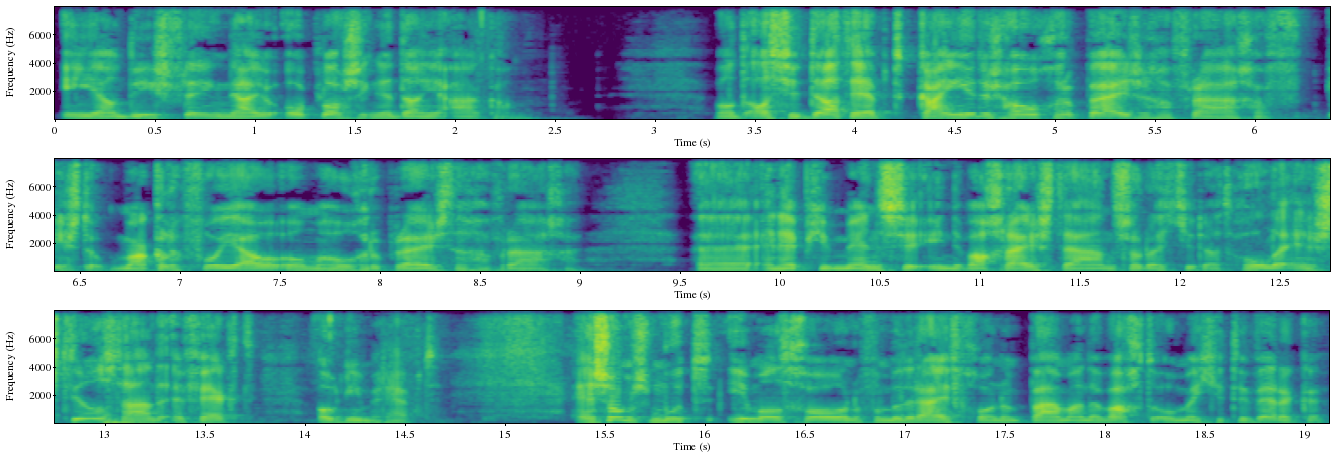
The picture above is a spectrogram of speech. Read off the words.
in jouw dienstverlening naar je oplossingen dan je aan kan. Want als je dat hebt, kan je dus hogere prijzen gaan vragen. Is het ook makkelijk voor jou om hogere prijzen te gaan vragen? Uh, en heb je mensen in de wachtrij staan, zodat je dat holle en stilstaande effect ook niet meer hebt. En soms moet iemand gewoon of een bedrijf gewoon een paar maanden wachten om met je te werken.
